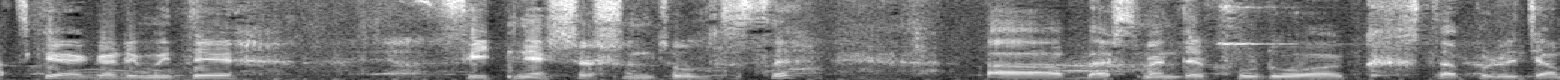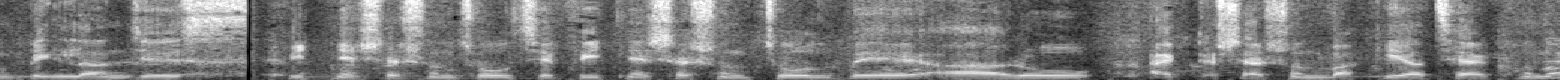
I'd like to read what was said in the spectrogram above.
আজকে একাডেমিতে ফিটনেস সেশন চলতেছে ব্যাটসম্যানদের ফুটওয়ার্ক, তারপরে জাম্পিং লাঞ্জেস, ফিটনেস সেশন চলছে, ফিটনেস সেশন চলবে, আরও একটা সেশন বাকি আছে এখনও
